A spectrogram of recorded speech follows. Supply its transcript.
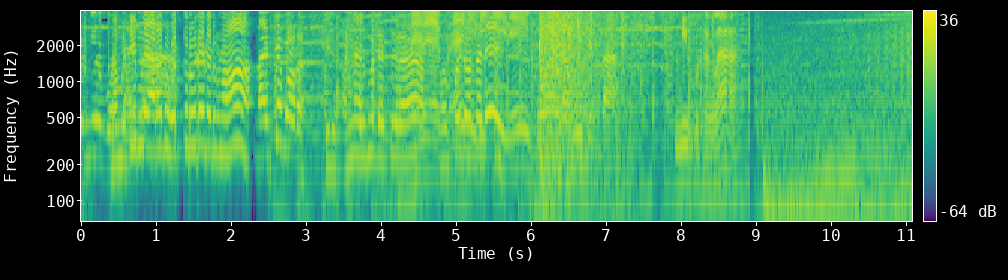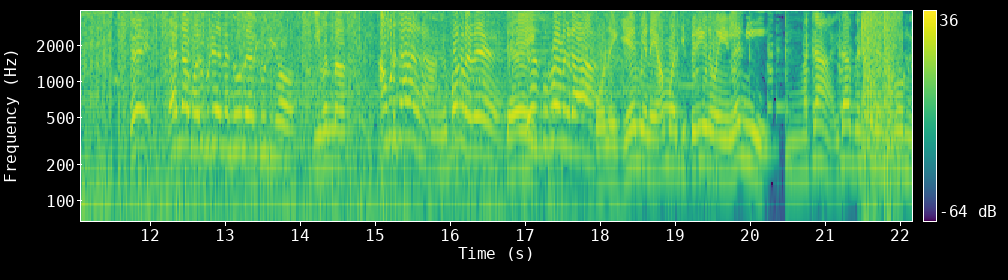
இன்னும் போகுது. நம்ம டீம்ல யாராவது ஒருத்தர் உயிரோட இருக்கணும். நான் எஸ்கேப் ஆறேன் இது அண்ணன் ஹெல்மெட் எடுத்துக்கிறேன். பேணி வரேன் டேய் டேய் போடா உயிர் போட்டா நீ போட்டாங்களா? டேய் ஏன்டா மறுபடியும் என்ன ஊர்ல இறக்கி விட்டீங்க? இவன் தான் அவன் கூட சாடாதடா போங்கடா டேய். போன கேம் என்னை ஏமாத்தி பெரிய வைங்கள நீ. மச்சான் இதான் பெஸ்ட் கேம் போன்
